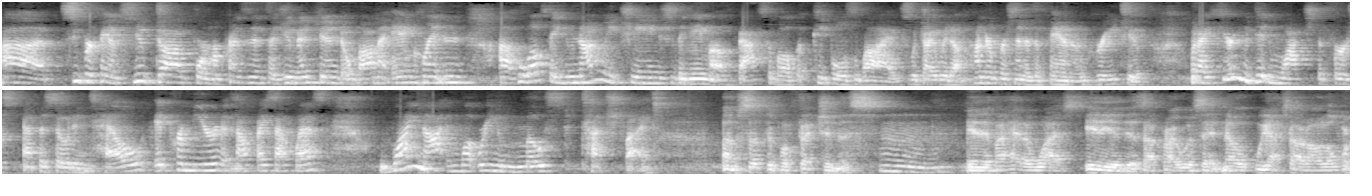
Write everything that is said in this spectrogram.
uh, super fan Snoop Dogg, former presidents, as you mentioned, Obama and Clinton, uh, who all say you not only changed the game of basketball, but people's lives, which I would 100% as a fan agree to. But I hear you didn't watch the first episode until it premiered at South by Southwest. Why not, and what were you most touched by? I'm such a perfectionist. Hmm. And if I had a watched any of this, I probably would have said, no, we got to start all over. you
